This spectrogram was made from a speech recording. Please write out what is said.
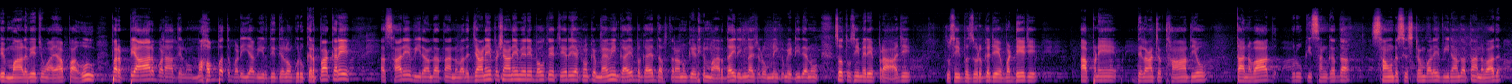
ਵੀ ਮਾਲਵੇ ਚੋਂ ਆਇਆ ਭਾਊ, ਪਰ ਪਿਆਰ ਬੜਾ ਦਿਲੋਂ, ਮੁਹੱਬਤ ਬੜੀ ਆ ਵੀਰ ਦੀ ਦਿਲੋਂ, ਗੁਰੂ ਕਿਰਪਾ ਕਰੇ। ਆ ਸਾਰੇ ਵੀਰਾਂ ਦਾ ਧੰਨਵਾਦ। ਜਾਣੇ ਪਛਾਣੇ ਮੇਰੇ ਬਹੁਤੇ ਚਿਹਰੇ ਆ, ਕਿਉਂਕਿ ਮੈਂ ਵੀ ਗਾਏ ਬਗਾਏ ਦਫ਼ਤਰਾਂ ਨੂੰ ਗੇੜੇ ਮਾਰਦਾ ਹੀ ਰਹਿਣਾ ਸ਼੍ਰੋਮਣੀ ਕਮੇਟੀ ਦੇ ਨੂੰ। ਸੋ ਤੁਸੀਂ ਮੇਰੇ ਭਰਾ ਜੇ, ਤੁਸੀਂ ਬਜ਼ੁਰਗ ਜੇ, ਵੱਡੇ ਜੇ, ਆਪਣੇ ਦਿਲਾਂ 'ਚ ਥਾਂ ਦਿਓ। ਧੰਨਵਾਦ ਗੁਰੂ ਕੀ ਸੰਗਤ ਦਾ। ਸਾਊਂਡ ਸਿਸਟਮ ਵਾਲੇ ਵੀਰਾਂ ਦਾ ਧੰਨਵਾਦ।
